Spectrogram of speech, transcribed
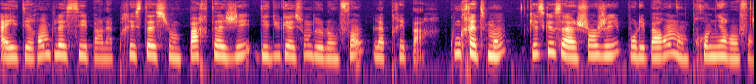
a été remplacé par la prestation partagée d'éducation de l'enfant, la prépare. Concrètement, Qu'est-ce que ça a changé pour les parents d'un premier enfant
